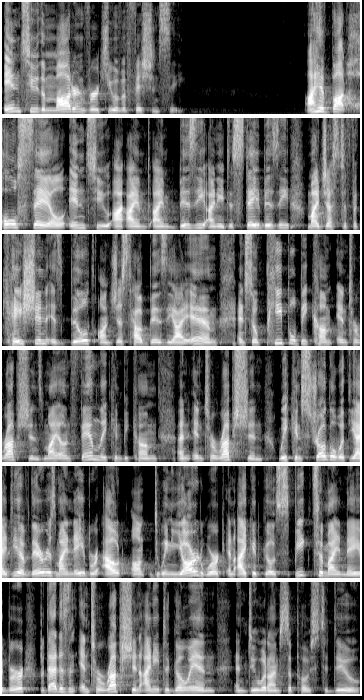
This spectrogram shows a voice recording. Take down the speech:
into the modern virtue of efficiency. I have bought wholesale into I, am I'm busy, I need to stay busy. My justification is built on just how busy I am. And so people become interruptions. My own family can become an interruption. We can struggle with the idea of there is my neighbor out on, doing yard work and I could go speak to my neighbor, but that is an interruption. I need to go in and do what I'm supposed to do.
